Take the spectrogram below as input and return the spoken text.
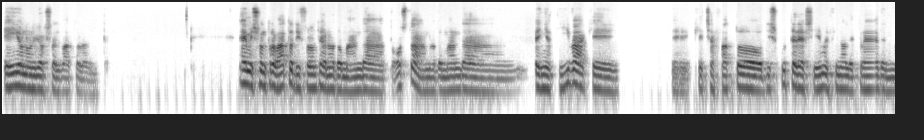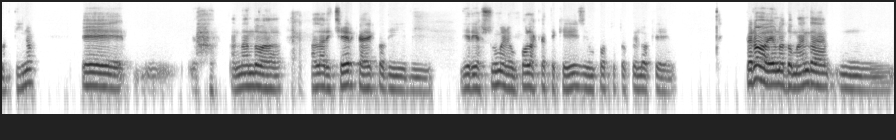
e io non gli ho salvato la vita? E mi sono trovato di fronte a una domanda tosta, una domanda impegnativa che, eh, che ci ha fatto discutere assieme fino alle tre del mattino e andando a, alla ricerca ecco, di, di, di, riassumere un po' la catechesi, un po' tutto quello che... Però è una domanda, mh,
